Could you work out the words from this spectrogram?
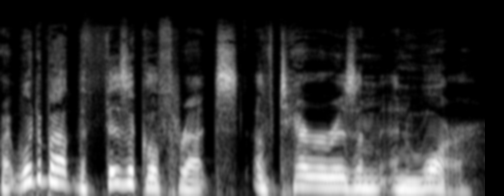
All right, what about the physical threats of terrorism and war?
